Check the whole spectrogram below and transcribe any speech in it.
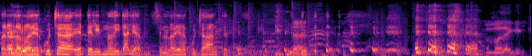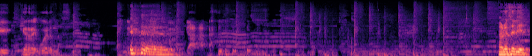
Para los radioescuchas, este es el himno de Italia, si no lo habían escuchado antes. O sea, Joder, qué, qué, qué recuerdos. Se bien.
